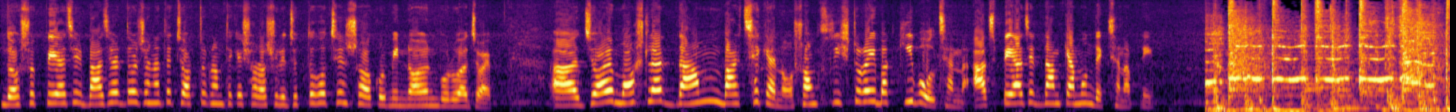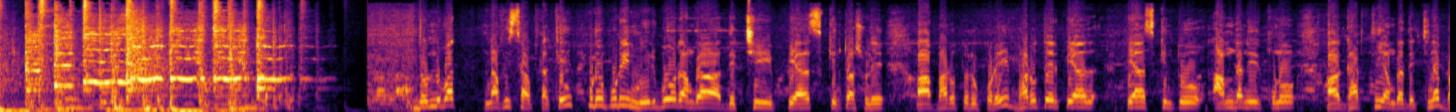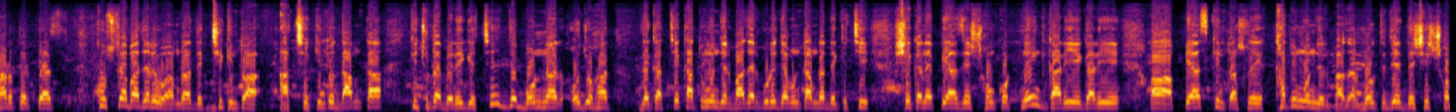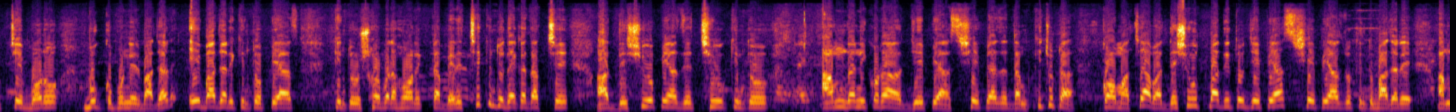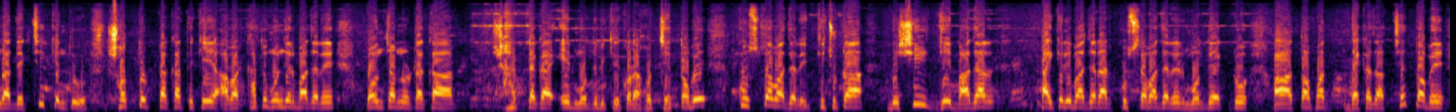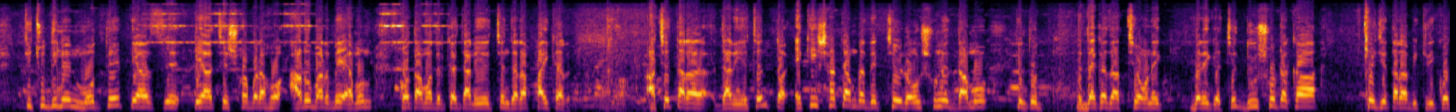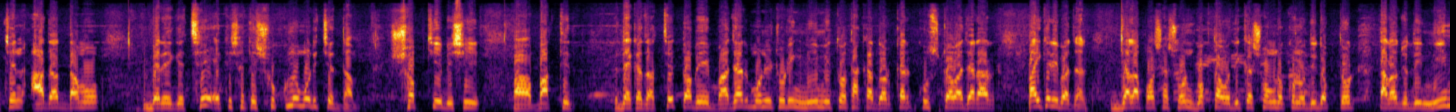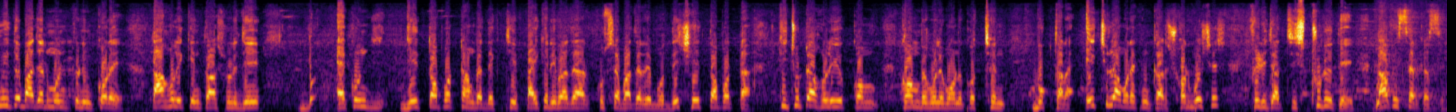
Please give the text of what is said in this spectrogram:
দর্শক পেঁয়াজের বাজার দর জানাতে চট্টগ্রাম থেকে সরাসরি যুক্ত হচ্ছেন সহকর্মী নয়ন বড়ুয়া জয়। জয়, মশলার দাম বাড়ছে কেন? সংশ্লিষ্টরাই বা কি বলছেন? আজ পেঁয়াজের দাম কেমন দেখছেন আপনি? ধন্যবাদ নাফিসা আপনাকে। পুরোপুরি নির্ভর আমরা দেখছি পেঁয়াজ কিন্তু আসলে ভারতের উপরে। ভারতের পেঁয়াজ পেঁয়াজ কিন্তু আমদানির কোনো ঘাটতি আমরা দেখছি না। ভারতের পেঁয়াজ খুচরা বাজারেও আমরা দেখছি কিন্তু আছে। কিন্তু দামটা কিছুটা বেড়ে গেছে। যে বন্যার অজুহাত দেখাচ্ছে, কাতুগঞ্জের বাজারগুলো যেমনটা আমরা দেখেছি, সেখানে পেঁয়াজের সংকট নেই। গাড়িয়ে গাড়িয়ে পেঁয়াজ কিন্তু আসলে খাতুনগঞ্জের বাজার। বলতে যে দেশের সবচেয়ে বড় বুক গোপনের বাজার, এই বাজারে কিন্তু পেঁয়াজ কিন্তু সরবরাহ অনেকটা বেড়েছে। কিন্তু দেখা যাচ্ছে। আর দেশীয় পেঁয়াজের চেয়েও কিন্তু আমদানি করা যে পেঁয়াজ, সেই পেঁয়াজের দাম কিছুটা কম আছে। আবার দেশে উৎপাদিত যে পেঁয়াজ, সে পেঁয়াজও কিন্তু বাজারে আমরা দেখছি। কিন্তু সত্তর টাকা থেকে আবার খাতুগঞ্জের বাজারে পঞ্চান্ন টাকা, ষাট টাকা এর মধ্যে বিক্রি করা হচ্ছে। তবে খুচরা বাজারে কিছুটা বেশি যে বাজার পাইকারি বাজার আর খুচরা বাজারের মধ্যে একটু তফাৎ দেখা যাচ্ছে। তবে কিছুদিনের মধ্যে পেঁয়াজ, পেঁয়াজের সরবরাহ আরও বাড়বে এমন কথা আমাদেরকে জানিয়েছেন যারা পাইকার আছে তারা জানিয়েছেন। তো একই সাথে আমরা দেখছি রসুনের দামও কিন্তু দেখা যাচ্ছে অনেক বেড়ে গেছে। দুশো টাকা কেজি তারা বিক্রি করছেন, আদার দামও বেড়ে গেছে। একই সাথে শুকনো মরিচের দাম সবচেয়ে বেশি বাড়তি দেখা যাচ্ছে, তবে বাজার মনিটরিং নিয়মিত থাকা দরকার খুচরা বাজার আর পাইকারি বাজার। জেলা প্রশাসন ভোক্তা অধিকার সংরক্ষণ অধিদপ্তর, তারা যদি নিয়মিত বাজার মনিটরিং করে, তাহলে কিন্তু আসলে যে এখন যে তপরটা আমরা দেখছি পাইকারি বাজার আর খুচরা বাজারের মধ্যে, সেই তপরটা কিছুটা হলেও কম, কমবে বলে মনে করছেন ভোক্তারা এই ছিল আমার এখনকার সর্বশেষ। ফিরে যাচ্ছি স্টুডিওতে নাফিসার কাছে।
